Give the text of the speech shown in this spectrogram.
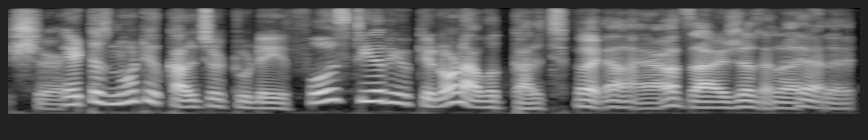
sure. It is not your culture today. First year, you cannot have a culture. Yeah, yeah, just like that.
